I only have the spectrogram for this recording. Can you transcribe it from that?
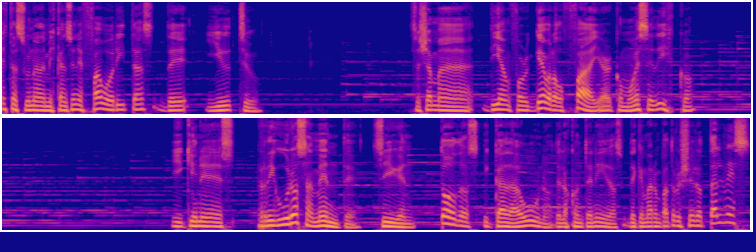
esta es una de mis canciones favoritas de U2. Se llama The Unforgettable Fire, como ese disco. Y quienes rigurosamente siguen todos y cada uno de los contenidos de Quemar un Patrullero, tal vez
